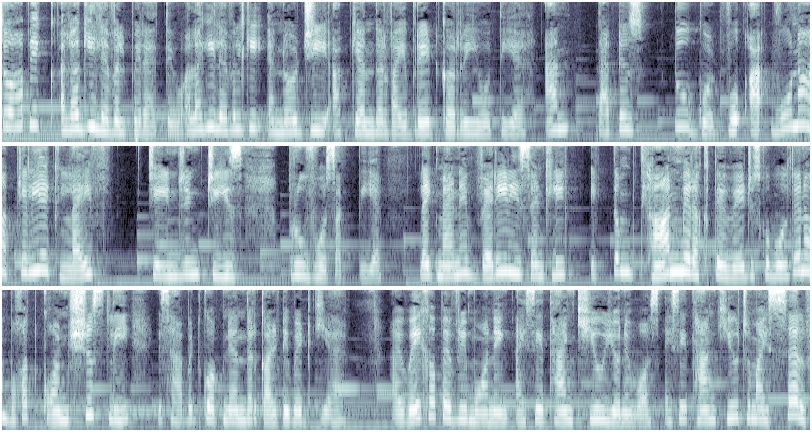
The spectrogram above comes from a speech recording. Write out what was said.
तो आप एक अलग ही लेवल पे रहते हो अलग ही लेवल की एनर्जी आपके अंदर वाइब्रेट कर रही होती है। And that is too good वो आ, वो ना आपके लिए एक लाइफ चेंजिंग चीज़ प्रूव हो सकती है। लाइक like मैंने वेरी रिसेंटली एकदम ध्यान में रखते हुए जिसको बोलते हैं ना बहुत कॉन्शियसली इस हैबिट को अपने अंदर कल्टिवेट किया है। I wake up every morning I say thank you universe I say thank you to myself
